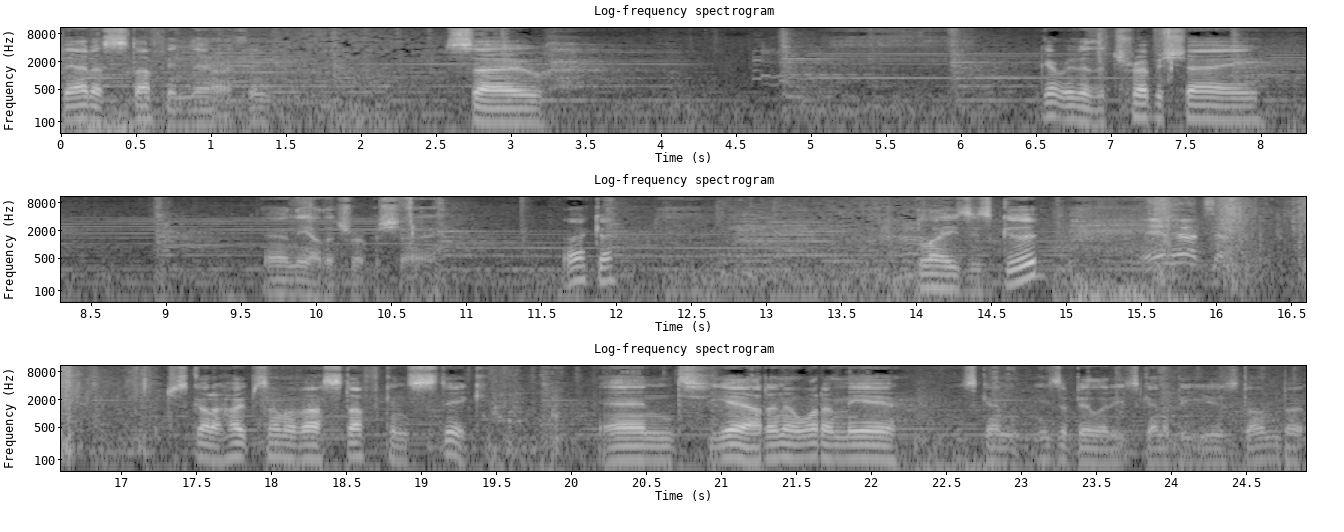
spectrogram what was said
better stuff in there, I think. So, get rid of the trebuchet and the other trebuchet. Okay. Blaze is good. Just gotta hope some of our stuff can stick. And yeah, I don't know what Emhyr is going his ability is gonna be used on, but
